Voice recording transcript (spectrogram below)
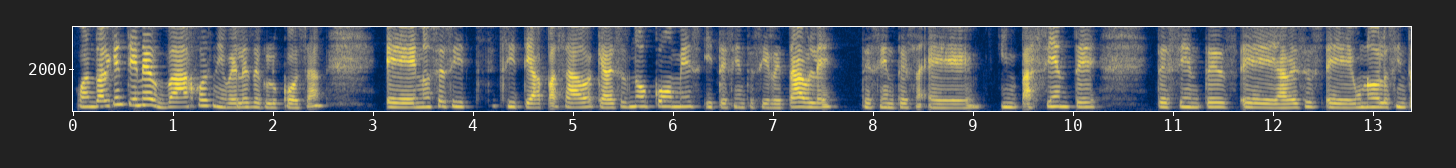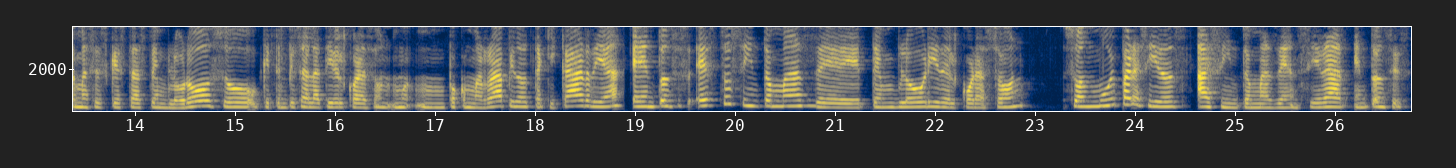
Cuando alguien tiene bajos niveles de glucosa, eh, no sé si, si, te ha pasado que a veces no comes y te sientes irritable, te sientes impaciente, te sientes, eh, a veces uno de los síntomas es que estás tembloroso o que te empieza a latir el corazón un poco más rápido, taquicardia. Entonces, estos síntomas de temblor y del corazón son muy parecidos a síntomas de ansiedad. Entonces,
